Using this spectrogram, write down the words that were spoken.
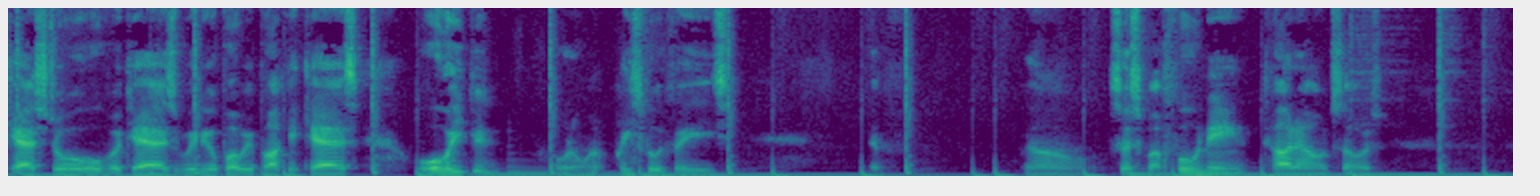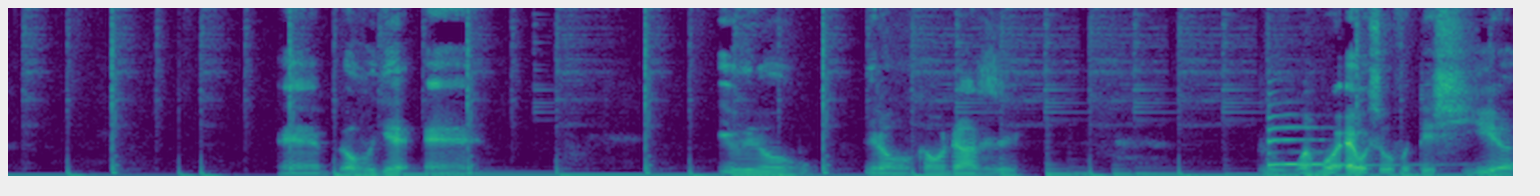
Castro, Overcast, Radio Public Pocket Cast, or you can go to my Facebook page. If, um, search my full name, Todd Allen Summers. And don't forget, and even though, you know, coming down to the, one more episode for this year,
